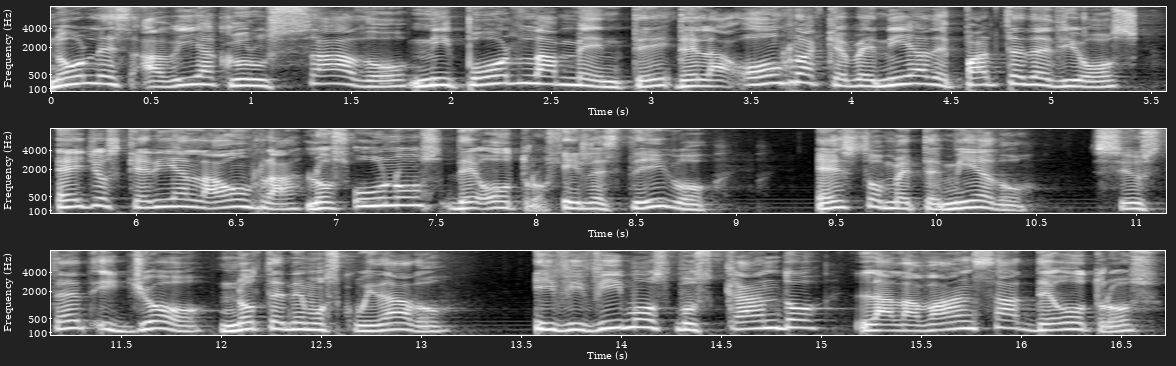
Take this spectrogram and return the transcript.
no les había cruzado ni por la mente de la honra que venía de parte de Dios. Ellos querían la honra los unos de otros. Y les digo, esto mete miedo. Si usted y yo no tenemos cuidado y vivimos buscando la alabanza de otros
